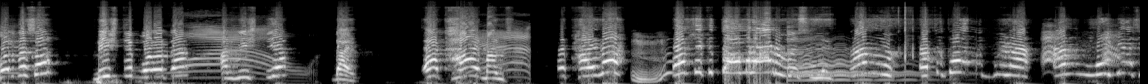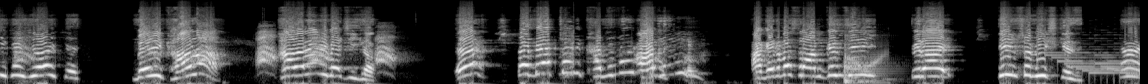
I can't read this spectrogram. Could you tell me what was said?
বড় দেশ বিশটা পরোটা আর বিশটিয়া ডাই এ খায় মানুষ খাই না? এর থেকে তো আমার আরও বেশি আমি এত তো না। আমি মুখে আসি খাইছি হয়েছে। বেশি খাও না। খাওয়া আমি বেশি খাও। এ তা দেখছ আমি খাবি না। আমি আগের বছর আম কিনছি প্রায় তিনশো বিশ কেজি। হ্যাঁ।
